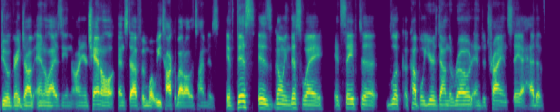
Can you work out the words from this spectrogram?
do a great job analyzing on your channel and stuff and what we talk about all the time is if this is going this way it's safe to look a couple years down the road and to try and stay ahead of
